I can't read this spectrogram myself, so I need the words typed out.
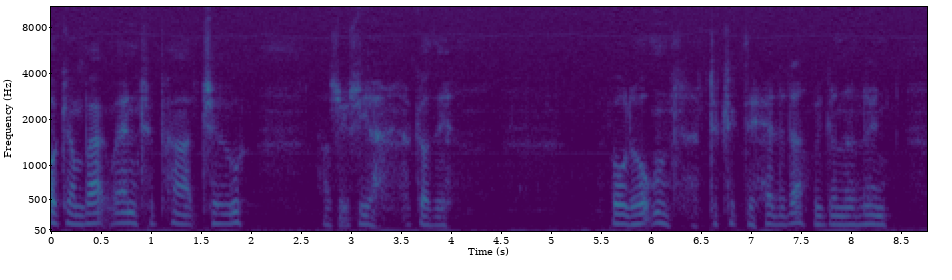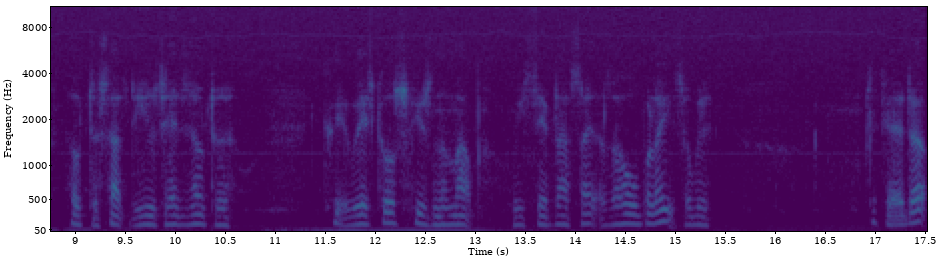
Welcome back then to part two. As you see I've got the folder open to click the editor. We're going to learn how to start to use the editor to create a race course using the map we saved last night as a overlay. So we click editor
